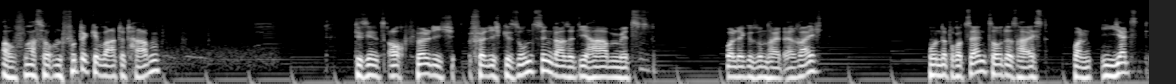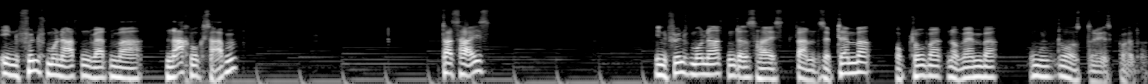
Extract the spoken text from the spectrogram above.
auf Wasser und Futter gewartet haben. Die sind jetzt auch völlig, völlig gesund sind. Also die haben jetzt volle Gesundheit erreicht. 100 Prozent so. Das heißt, von jetzt in fünf Monaten werden wir Nachwuchs haben. Das heißt, in fünf Monaten, das heißt dann September, Oktober, November, und.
